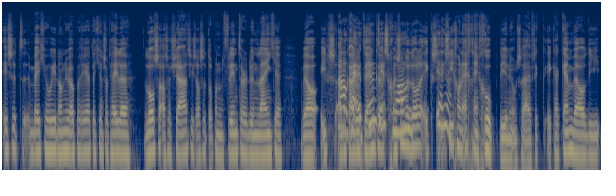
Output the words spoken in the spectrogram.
is het een beetje hoe je dan nu opereert? Dat je een soort hele losse associaties, als het op een flinterdun lijntje wel iets aan Nou, elkaar doet punt denken. Maar zonder dolle, ik, Ja, ik ja. zie gewoon echt geen groep die je nu omschrijft. Ik, ik herken wel die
